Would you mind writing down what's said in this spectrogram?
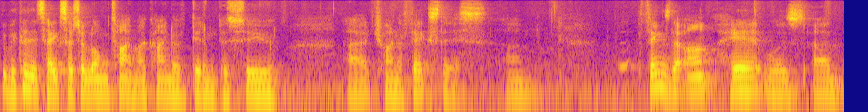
because it takes such a long time, I kind of didn't pursue uh, trying to fix this. Um, things that aren't here was um,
